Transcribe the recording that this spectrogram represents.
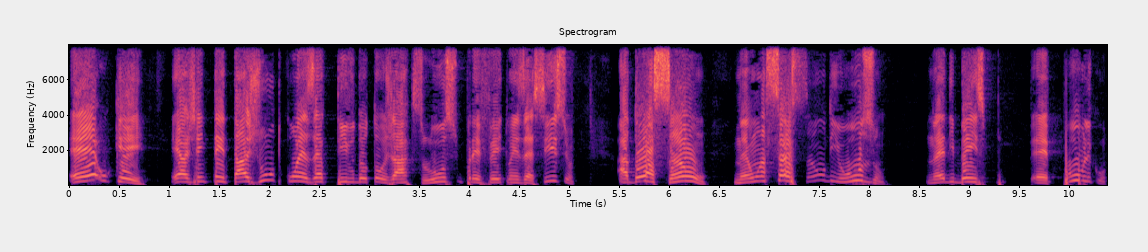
é o quê? É a gente tentar, junto com o executivo Dr. Jarques Lúcio, prefeito em exercício, a doação, né, uma sessão de uso né, de bens é, públicos,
